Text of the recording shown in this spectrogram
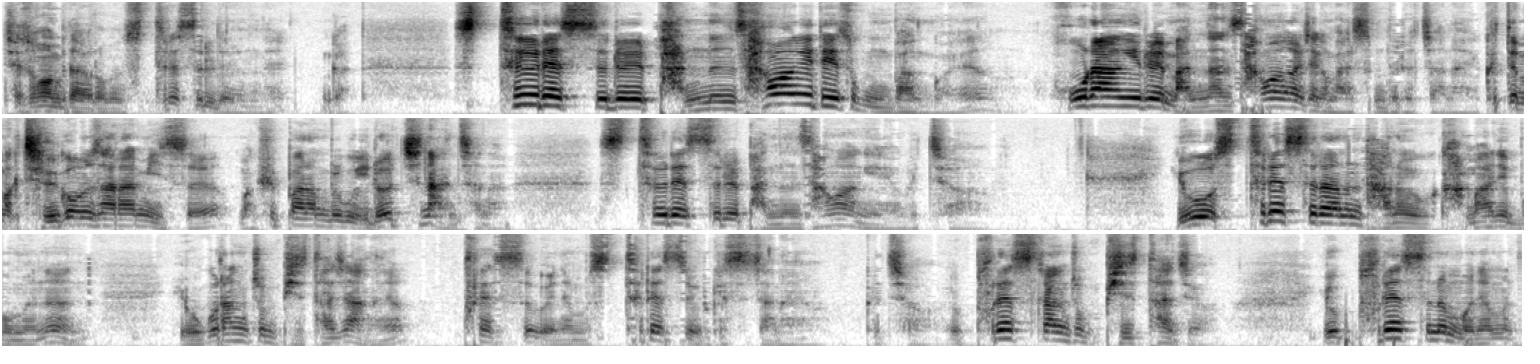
죄송합니다, 여러분. 스트레스를 드렸네. 그러니까 스트레스를 받는 상황에 대해서 공부한 거예요. 호랑이를 만난 상황을 제가 말씀드렸잖아요. 그때 막 즐거운 사람이 있어요? 막 휘바람 불고 이렇지는 않잖아. 스트레스를 받는 상황이에요. 그쵸? 요 스트레스라는 단어 이거 가만히 보면은 요거랑 좀 비슷하지 않아요? 프레스? 왜냐면 스트레스 이렇게 쓰잖아요. 그쵸? 요 press랑 좀 비슷하죠? 요 press는 뭐냐면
